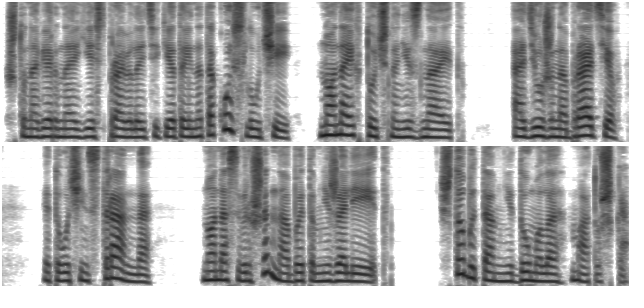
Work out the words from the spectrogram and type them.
что, наверное, есть правила этикета и на такой случай, но она их точно не знает. А дюжина братьев — это очень странно, но она совершенно об этом не жалеет. Что бы там ни думала матушка.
